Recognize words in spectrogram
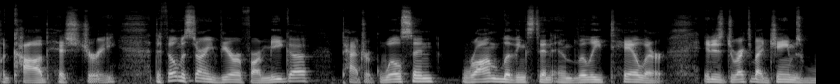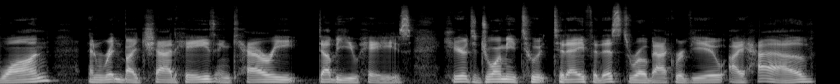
macabre history. The film is starring Vera Farmiga, Patrick Wilson, Ron Livingston, and Lili Taylor. It is directed by James Wan and written by Chad Hayes and Carey W. Hayes. Here to join me to, today for this throwback review, I have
